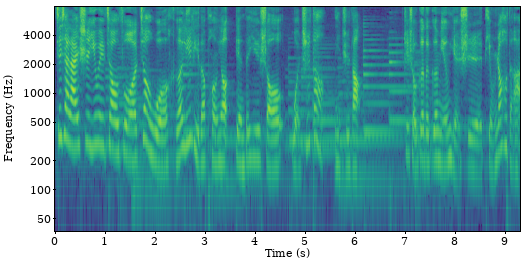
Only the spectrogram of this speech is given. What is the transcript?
接下来是一位叫做叫我何里里的朋友点的一首《我知道你知道》，这首歌的歌名也是挺绕的啊。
